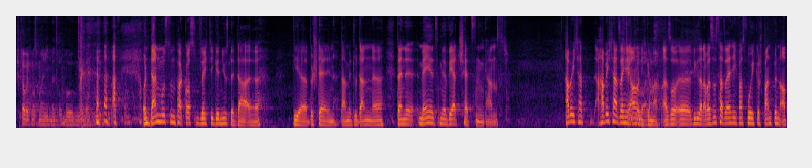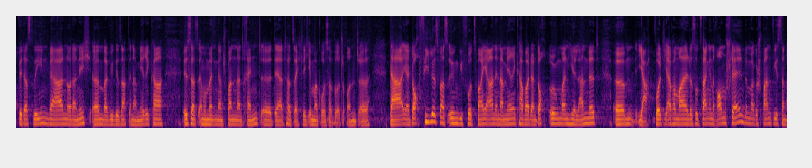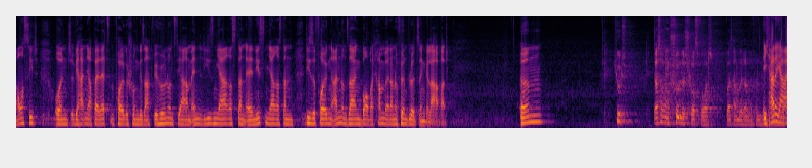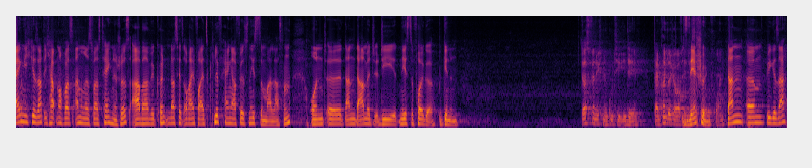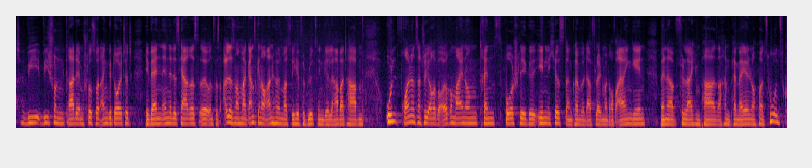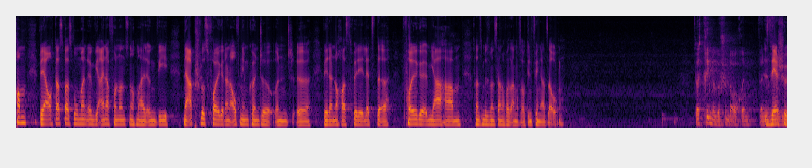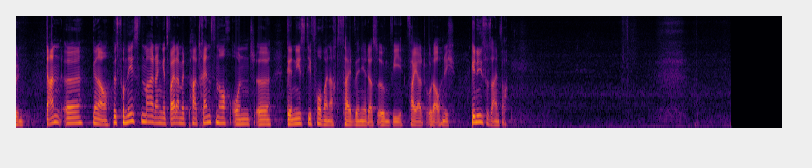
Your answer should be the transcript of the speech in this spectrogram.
Ich glaube, ich muss meine E-Mails umwirken. Und dann musst du ein paar kostenpflichtige Newsletter äh, dir bestellen, damit du dann äh, deine Mails mehr wertschätzen kannst. Habe ich, hab ich tatsächlich ich auch noch nicht gemacht. Also, äh, wie gesagt, aber es ist tatsächlich was, wo ich gespannt bin, ob wir das sehen werden oder nicht. Ähm, weil, wie gesagt, in Amerika ist das im Moment ein ganz spannender Trend, äh, der tatsächlich immer größer wird. Und äh, da ja doch vieles, was irgendwie vor zwei Jahren in Amerika war, dann doch irgendwann hier landet, ähm, ja, wollte ich einfach mal das sozusagen in den Raum stellen. Bin mal gespannt, wie es dann aussieht. Und wir hatten ja auch bei der letzten Folge schon gesagt, wir hören uns ja am Ende diesen Jahres dann, äh, nächsten Jahres dann diese Folgen an und sagen, boah, was haben wir da nur für einen Blödsinn gelabert. Ähm, Gut, das ist auch ein schönes Schlusswort. Was haben wir dann noch Ich hatte ja eigentlich gesagt, ich habe noch was anderes, was Technisches, aber wir könnten das jetzt auch einfach als Cliffhanger fürs nächste Mal lassen und äh, dann damit die nächste Folge beginnen. Das finde ich eine gute Idee. Dann könnt ihr euch auch auf die Sehr schön. freuen. Dann, ähm, wie gesagt, wie, wie schon gerade im Schlusswort angedeutet, wir werden Ende des Jahres äh, uns das alles nochmal ganz genau anhören, was wir hier für Blödsinn gelabert haben. Und freuen uns natürlich auch über eure Meinung, Trends, Vorschläge, ähnliches. Dann können wir da vielleicht mal drauf eingehen. Wenn da vielleicht ein paar Sachen per Mail nochmal zu uns kommen, wäre auch das was, wo man irgendwie einer von uns nochmal irgendwie eine Abschlussfolge dann aufnehmen könnte und äh, wir dann noch was für die letzte Folge im Jahr haben. Sonst müssen wir uns da noch was anderes auf den Finger saugen. Das kriegen wir bestimmt auch hin. Sehr schön. Dann, äh, genau, bis zum nächsten Mal. Dann geht es weiter mit ein paar Trends noch und äh, genießt die Vorweihnachtszeit, wenn ihr das irgendwie feiert oder auch nicht. Genießt es einfach.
